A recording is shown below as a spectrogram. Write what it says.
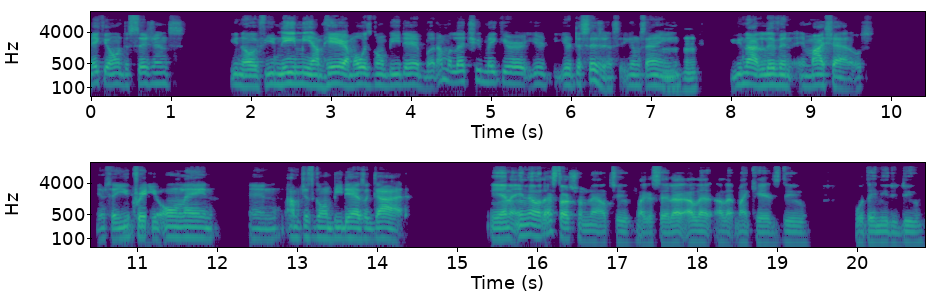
Make your own decisions. You know, if you need me, I'm here. I'm always gonna be there, but I'm gonna let you make your your your decisions. You know what I'm saying? Mhm. You're not living in my shadows. You know what I'm saying? You create your own lane, and I'm just gonna be there as a guide. Yeah, and you know that starts from now too. Like I said, I, I let I let my kids do what they need to do.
